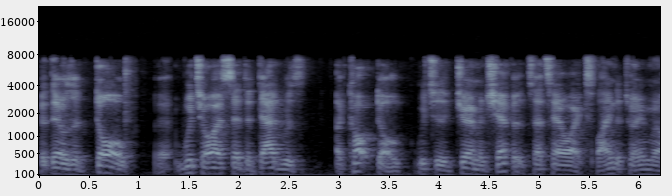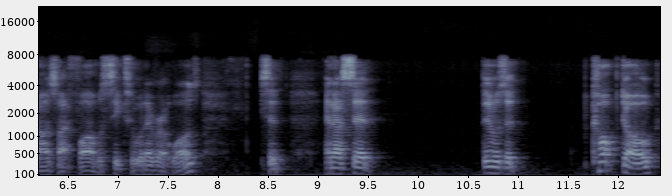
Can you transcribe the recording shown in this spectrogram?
But there was a dog, Uh, which I said to Dad was a cock dog, which is German shepherds. That's how I explained it to him when I was like five or six or whatever it was. He said, and I said, there was a cock dog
